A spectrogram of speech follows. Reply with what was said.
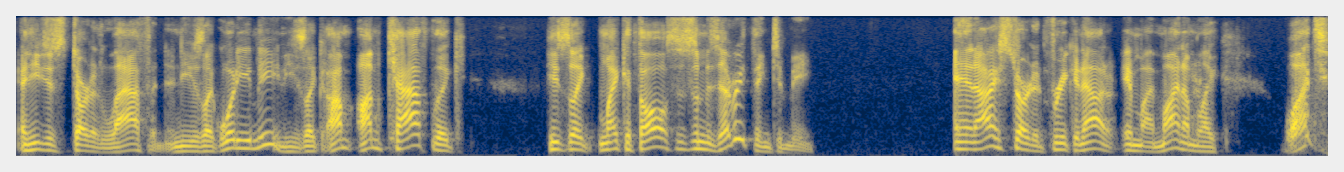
And he just started laughing, and he was like, "What do you mean?" He's like, "I'm I'm Catholic." He's like, "My Catholicism is everything to me." And I started freaking out in my mind. I'm like, what?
